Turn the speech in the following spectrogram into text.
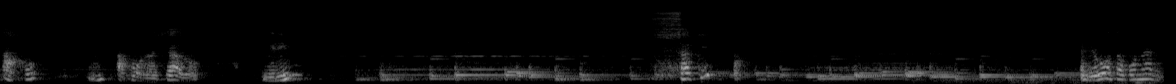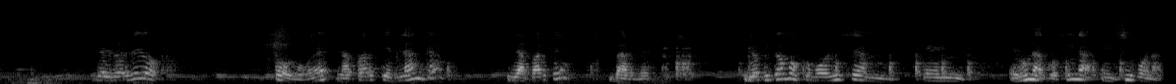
ajo, ajo rallado, mirin, saque. Le vamos a poner del verdeo, todo, ¿eh? la parte blanca y la parte verde. Y lo picamos como dicen en, en una cocina, en chiffonat,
